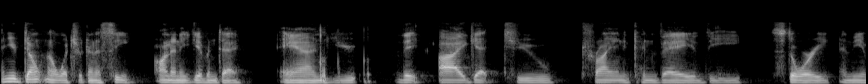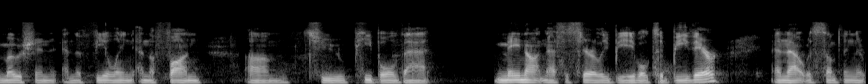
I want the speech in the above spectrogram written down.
and you don't know what you're going to see. on any given day, and you the I get to try and convey the story and the emotion and the feeling and the fun um, to people that may not necessarily be able to be there. And that was something that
